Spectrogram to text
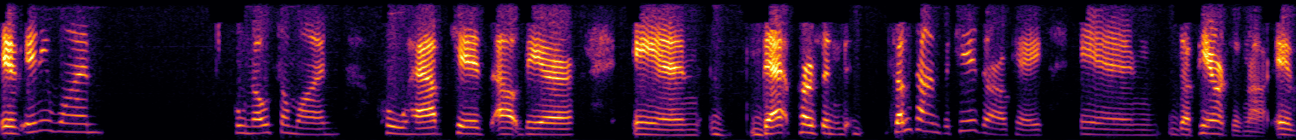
If anyone who knows someone who have kids out there and that person sometimes the kids are okay and the parents is not. If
